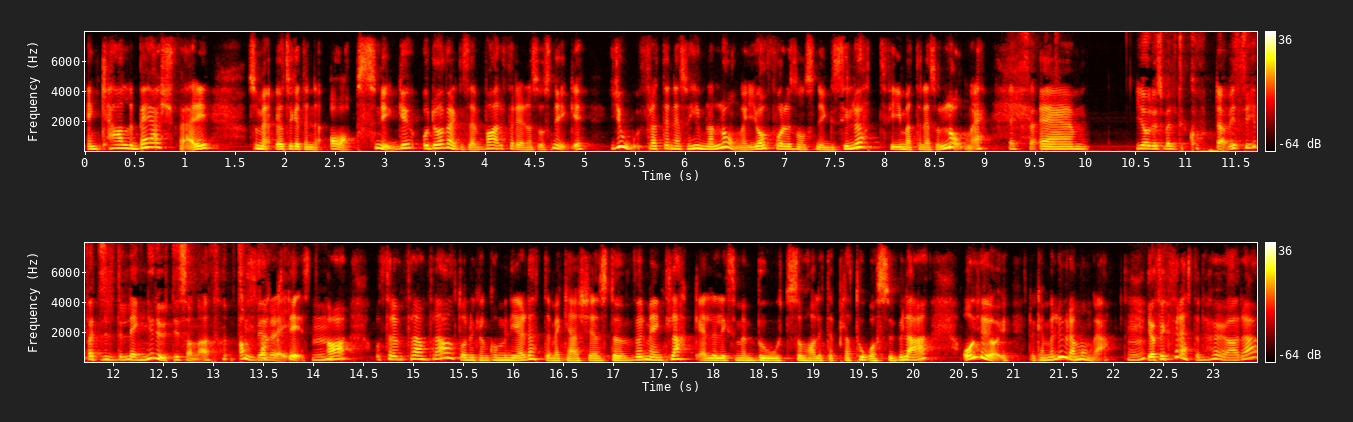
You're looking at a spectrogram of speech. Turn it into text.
en kall beige färg som jag, jag tycker att den är apsnygg och då är jag verkligen såhär, varför är den så snygg? Jo, för att den är så himla lång. Jag får en sån snygg silhuett i och med att den är så lång. Exakt. Ehm, Jag och du som är lite korta, vi ser faktiskt lite längre ut i sådana. Ja faktiskt. Mm. Ja. Och fram- framförallt om du kan kombinera detta med kanske en stövel med en klack eller liksom en boot som har lite platåsula. Oj oj oj, då kan man lura många. Mm. Jag fick förresten höra,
